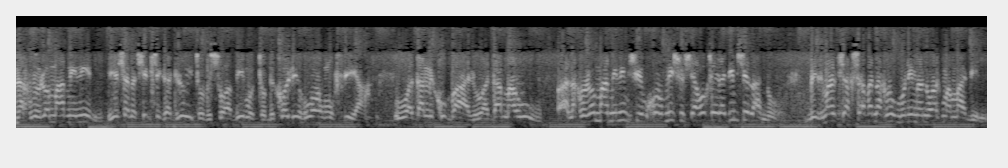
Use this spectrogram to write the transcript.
אנחנו לא מאמינים. יש אנשים שגדלו איתו ושואבים אותו, בכל אירוע הוא מופיע. הוא אדם מקובל, הוא אדם אהוב. אנחנו לא מאמינים שהוא ימכור מישהו שיהרוג את הילדים שלנו, בזמן שעכשיו אנחנו מונים לנו רק ממ"דים.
